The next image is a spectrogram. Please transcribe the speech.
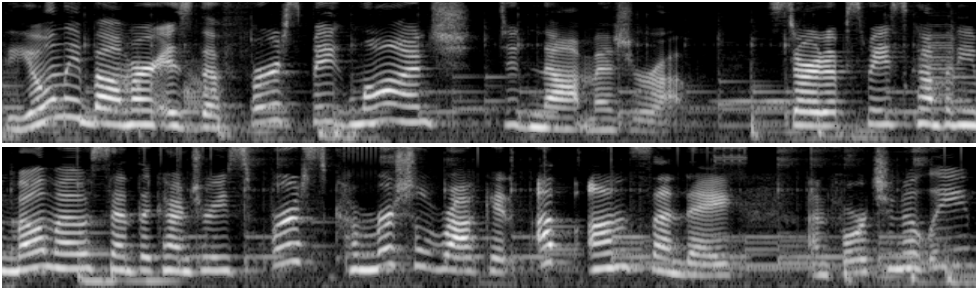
The only bummer is the first big launch did not measure up. Startup space company Momo sent the country's first commercial rocket up on Sunday. Unfortunately,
